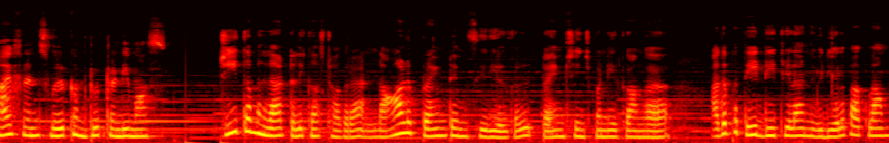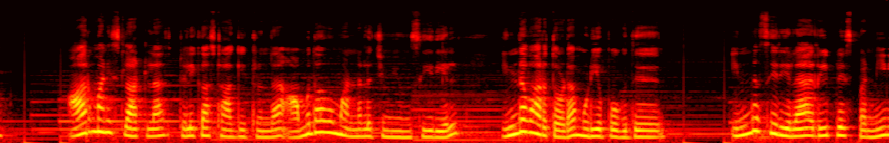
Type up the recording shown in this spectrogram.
Hi friends welcome to trendy mass Zee தமிழில் டெலிகாஸ்ட் ஆகிற நாலு ப்ரைம் டைம் சீரியல்கள் டைம் சேஞ்ச் பண்ணியிருக்காங்க. அதை பற்றி டீட்டெயிலாக இந்த வீடியோவில் பார்க்கலாம். ஆறு மணி ஸ்லாட்டில் டெலிகாஸ்ட் ஆகிட்டு இருந்த அமுதாவும் அன்னலட்சுமியும் சீரியல் இந்த வாரத்தோட முடிய போகுது. இந்த சீரியலை ரீப்ளேஸ் பண்ணி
